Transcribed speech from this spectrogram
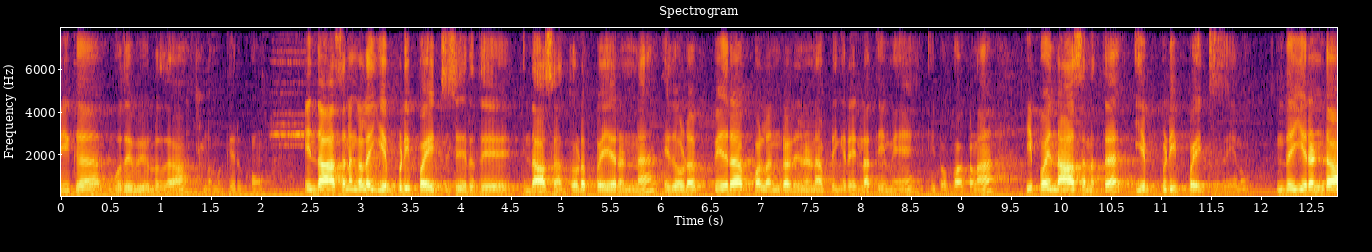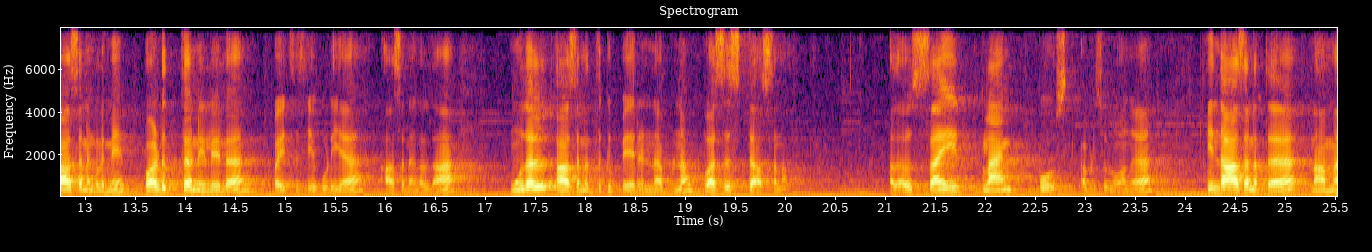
மிக உதவியுள்ளதாக நமக்கு இருக்கும். இந்த ஆசனங்களை எப்படி பயிற்சி செய்கிறது இந்த ஆசனத்தோட பெயர் என்ன இதோட பிற பலன்கள் என்னென்ன அப்படிங்கிற எல்லாத்தையுமே இப்போ பார்க்கலாம். இப்போ இந்த ஆசனத்தை எப்படி பயிற்சி செய்யணும்? இந்த இரண்டு ஆசனங்களுமே படுத்த நிலையில் பயிற்சி செய்யக்கூடிய ஆசனங்கள் தான் முதல் ஆசனத்துக்கு பேர் என்ன அப்படின்னா வசிஷ்டாசனம். அதாவது சைட் பிளாங்க் போஸ் அப்படி சொல்லுவாங்க. இந்த ஆசனத்தை நாம்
